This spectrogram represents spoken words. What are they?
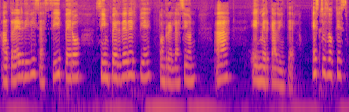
atraer divisas, sí, pero sin perder el pie con relación a el mercado interno. Esto es lo que es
